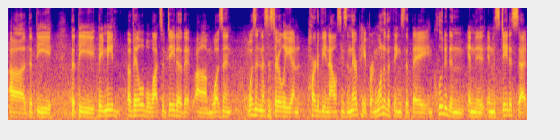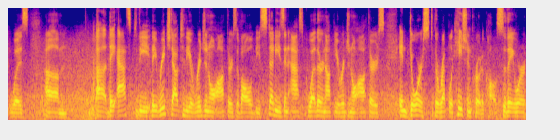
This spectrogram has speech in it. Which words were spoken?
uh, that the that the they made available lots of data that um, wasn't wasn't necessarily part of the analyses in their paper. And one of the things that they included in in the in this data set was. Um, uh, they asked the they reached out to the original authors of all of these studies and asked whether or not the original authors endorsed the replication protocols. So they were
